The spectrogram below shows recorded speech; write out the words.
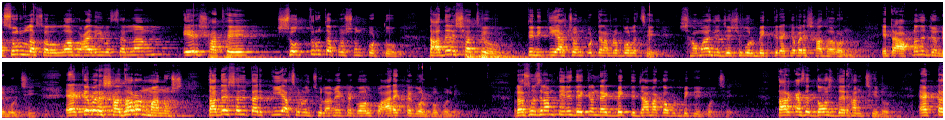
রাসূলুল্লাহ সাল্লাহ আলী ওয়াসাল্লাম এর সাথে শত্রুতা পোষণ করত, তাদের সাথেও তিনি কি আচরণ করতেন আমরা বলেছি, সমাজে যে সকল ব্যক্তিরা একেবারে সাধারণ, এটা আপনাদের জন্য বলছি, একেবারে সাধারণ মানুষ, তাদের সাথে তার কি আচরণ ছিল? আমি একটা গল্প, আরেকটা গল্প বলি। রাসূল সাল্লাম তিনি দেখলেন এক ব্যক্তি জামা কাপড় বিক্রি করছে, তার কাছে দশ দেড়হাম ছিল, একটা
